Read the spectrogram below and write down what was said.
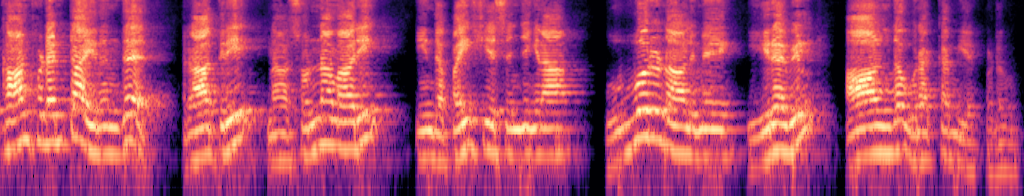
கான்பிடண்டா இருந்து ராத்திரி நான் சொன்ன மாதிரி இந்த பயிற்சியை செஞ்சீங்கன்னா ஒவ்வொரு நாளுமே இரவில் ஆழ்ந்த உறக்கம் ஏற்படும்.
